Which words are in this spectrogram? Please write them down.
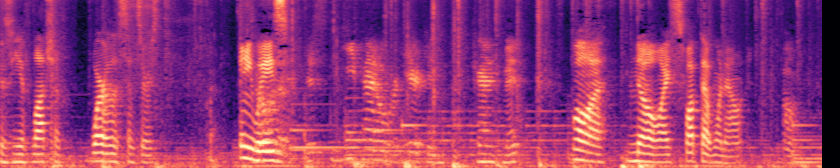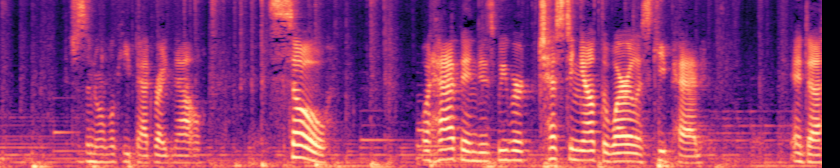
because we have lots of wireless sensors. Anyways, This keypad over here can transmit. well, uh, no, I swapped that one out. Oh, It's just a normal keypad right now. So, what happened is we were testing out the wireless keypad, and uh,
